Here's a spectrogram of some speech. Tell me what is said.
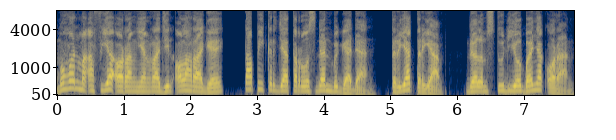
Mohon maaf ya orang yang rajin olahraga, tapi kerja terus dan begadang. Teriak-teriak. Dalam studio banyak orang.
